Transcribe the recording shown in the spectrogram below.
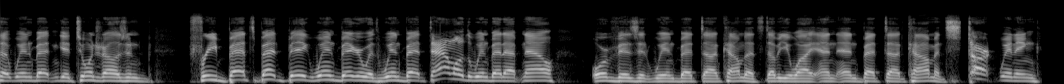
at WynnBET and get $200 in free bets. Bet big, win bigger with WynnBET. Download the WynnBET app now or visit wynnbet.com. That's W Y N N bet.com and start winning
